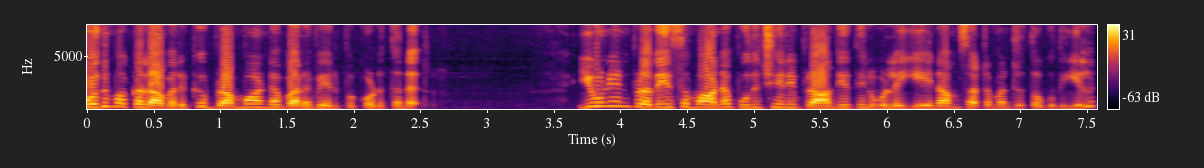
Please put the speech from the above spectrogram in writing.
பொதுமக்கள் அவருக்கு பிரம்மாண்ட வரவேற்பு கொடுத்தனர். யூனியன் பிரதேசமான புதுச்சேரி பிராந்தியத்தில் உள்ள ஏனாம் சட்டமன்ற தொகுதியில்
